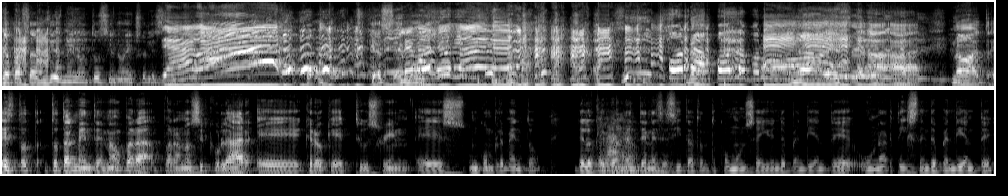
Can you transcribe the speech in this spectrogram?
ya pasaron 10 minutos y no he hecho el Ya sticker. va. ¿Qué hacemos? Valió madre. Porra, porra, por favor. No, este, ah, ah, no, es to- totalmente, ¿no? Para, para no circular, eh, creo que TwoStream es un complemento de lo que Claro. realmente necesita tanto como un sello independiente, un artista independiente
